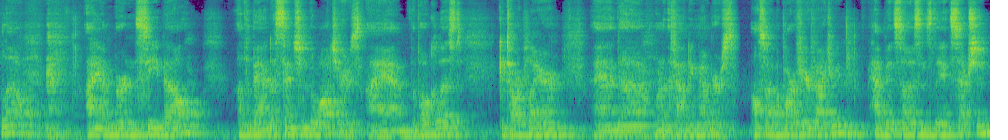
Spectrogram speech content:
Hello, I am Burton C. Bell of the band Ascension the Watchers. I am the vocalist, guitar player, and uh, one of the founding members. Also, I'm a part of Fear Factory, have been so since the inception.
